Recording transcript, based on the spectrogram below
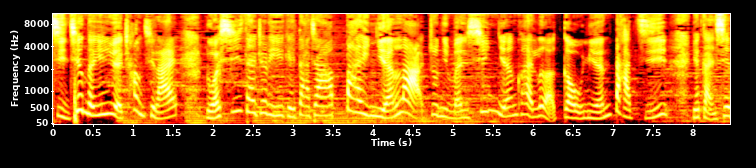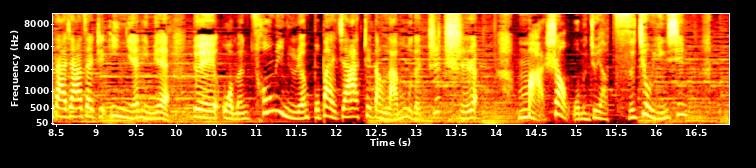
喜庆的音乐唱起来。罗西在这里给大家拜年啦，祝你们新年快乐，狗年大吉！也感谢大家在这一年里面对我们《聪明女人不败家》这档栏目的支持。马上我们就要辞旧迎新。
